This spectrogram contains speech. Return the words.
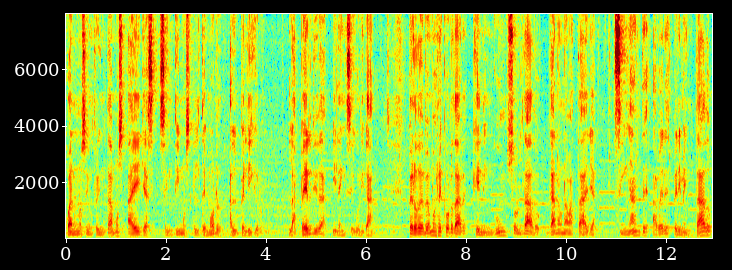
Cuando nos enfrentamos a ellas sentimos el temor al peligro, la pérdida y la inseguridad. Pero debemos recordar que ningún soldado gana una batalla sin antes haber experimentado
